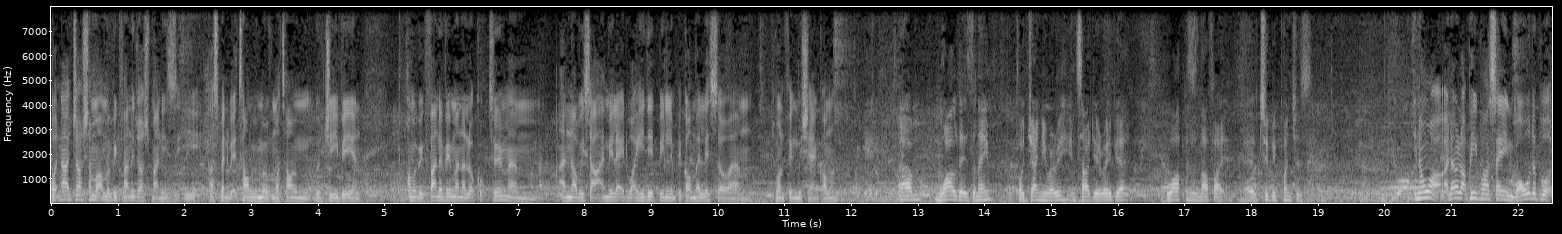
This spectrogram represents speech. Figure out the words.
but now Josh, I'm, I'm a big fan of Josh, man. He's, he, I spend a bit of time with him over my time with GB, and I'm a big fan of him, and I look up to him. Um, and obviously, I emulated what he did, being Olympic gold medalist. So um, it's one thing we share in common. Wilder is the name for January in Saudi Arabia. What happens in that fight? Uh, two big punches. You know what? I know a lot of people are saying Wilder, but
